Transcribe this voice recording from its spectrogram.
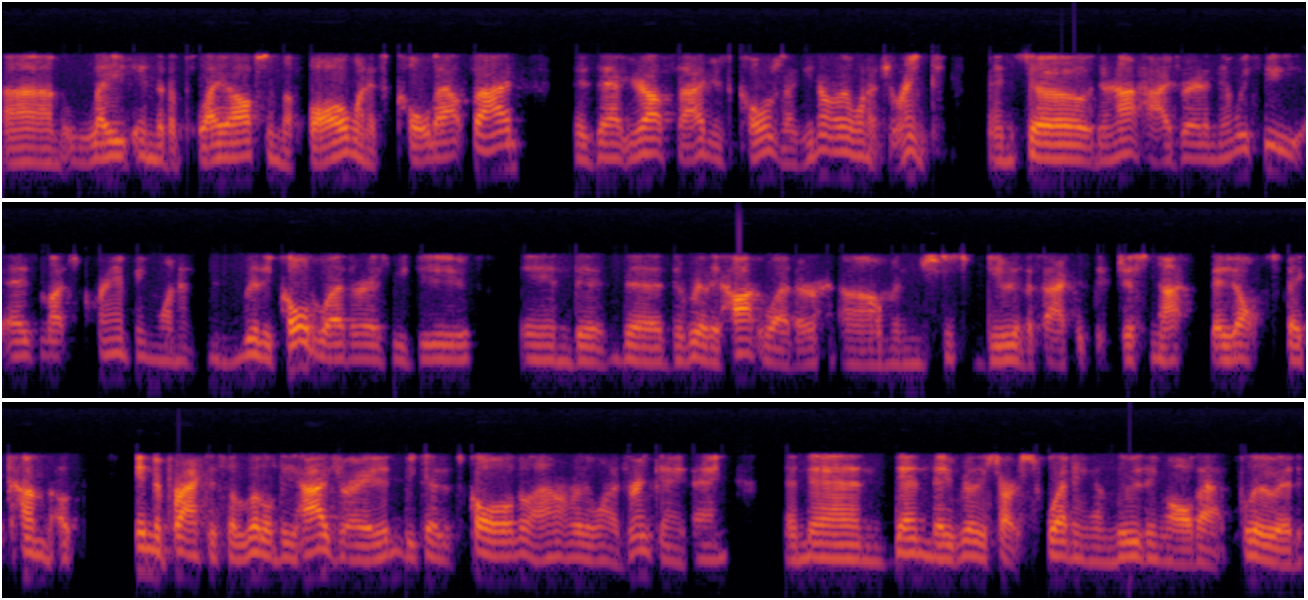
um, late into the playoffs in the fall when it's cold outside. Is that you're outside, it's cold, it's like you don't really want to drink, and so they're not hydrated. And then we see as much cramping when it's really cold weather as we do in the the, the really hot weather, um, and it's just due to the fact that they're just not they don't they come into practice a little dehydrated because it's cold. I don't really want to drink anything and then then they really start sweating and losing all that fluid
